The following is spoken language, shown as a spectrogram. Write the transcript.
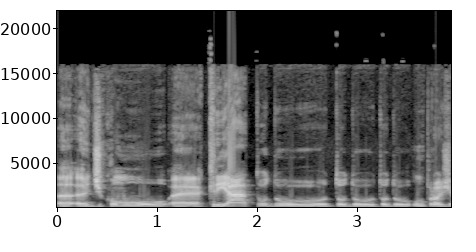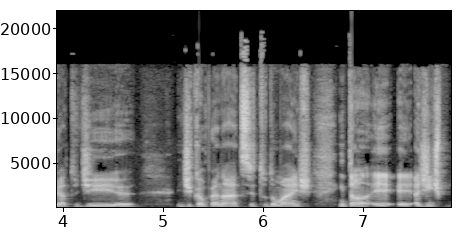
uh, de como uh, criar todo, todo, todo um projeto de, de campeonatos e tudo mais. Então e, e, a gente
